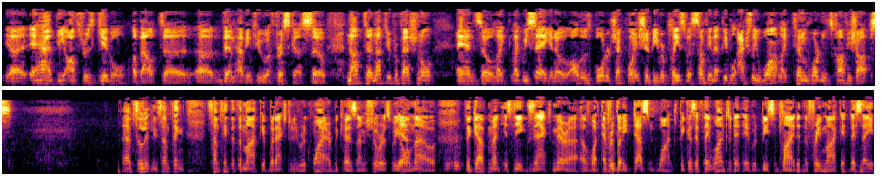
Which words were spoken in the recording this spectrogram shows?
uh, it had the officers giggle about them having to frisk us. So not not too professional. And so, like like we say, you know, all those border checkpoints should be replaced with something that people actually want, like Tim Hortons coffee shops. Absolutely, something something that the market would actually require, because I'm sure, as we yeah. all know, the government is the exact mirror of what everybody doesn't want. Because if they wanted it, it would be supplied in the free market. They say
